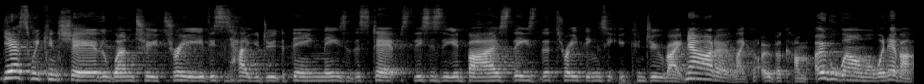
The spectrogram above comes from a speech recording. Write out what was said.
yes, we can share the one, two, three. This is how you do the thing. These are the steps. This is the advice. These are the three things that you can do right now to like overcome overwhelm or whatever.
